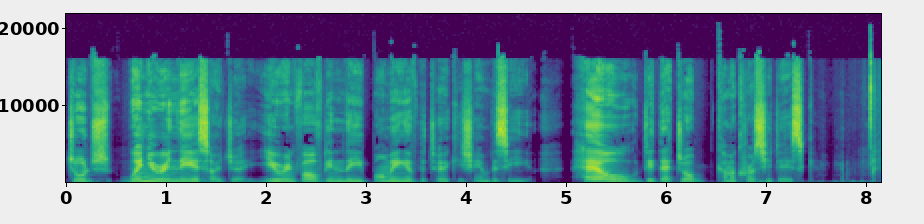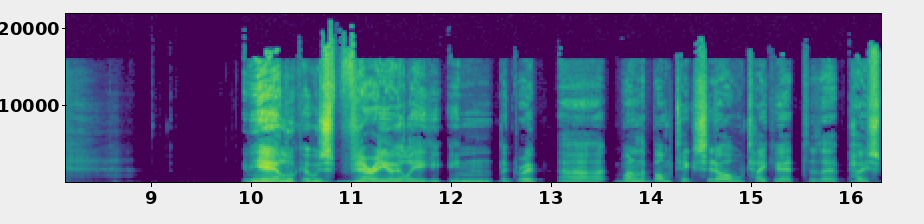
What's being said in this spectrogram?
George, when you were in the SOG, you were involved in the bombing of the Turkish embassy. How did that job come across your desk? Yeah, look, it was very early in the group. Uh, one of the bomb techs said, "I will take you out to the post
